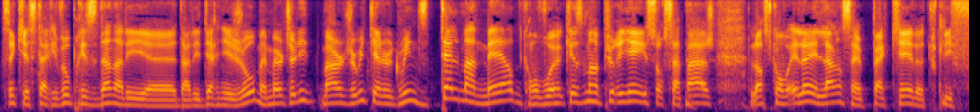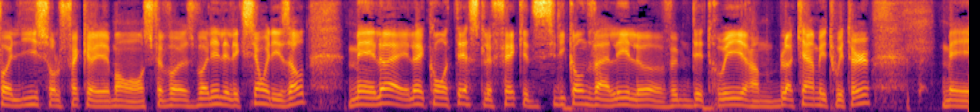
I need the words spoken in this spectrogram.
C'est que c'est arrivé au président dans les euh, dans les derniers jours. Mais Marjorie Marjorie Taylor Greene dit tellement de merde qu'on voit quasiment plus rien sur sa page. Lorsqu'on et là, elle lance un paquet là, toutes les folies sur le fait que bon, on se fait voler l'élection et les autres. Mais là, elle, là, elle conteste le fait que Silicon Valley là veut me détruire en me bloquant mes Twitter. Mais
